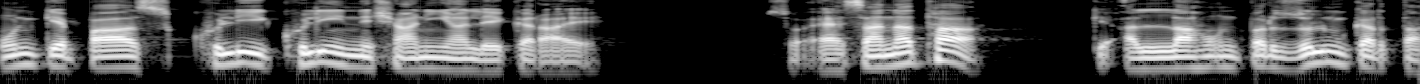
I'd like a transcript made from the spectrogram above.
ان کے پاس کھلی کھلی نشانیاں لے کر آئے۔ سو ایسا نہ تھا کہ اللہ ان پر ظلم کرتا،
